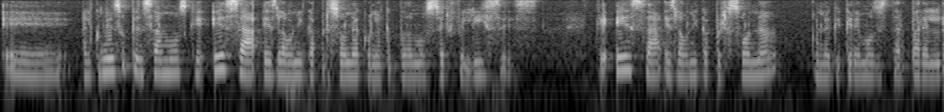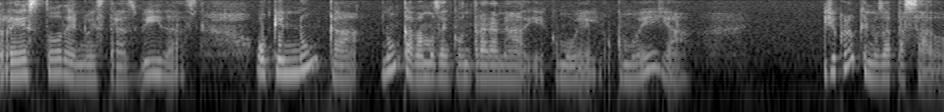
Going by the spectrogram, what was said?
Eh, al comienzo pensamos que esa es la única persona con la que podemos ser felices, que esa es la única persona con la que queremos estar para el resto de nuestras vidas, o que nunca Nunca vamos a encontrar a nadie como él o como ella. Y yo creo que nos ha pasado,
